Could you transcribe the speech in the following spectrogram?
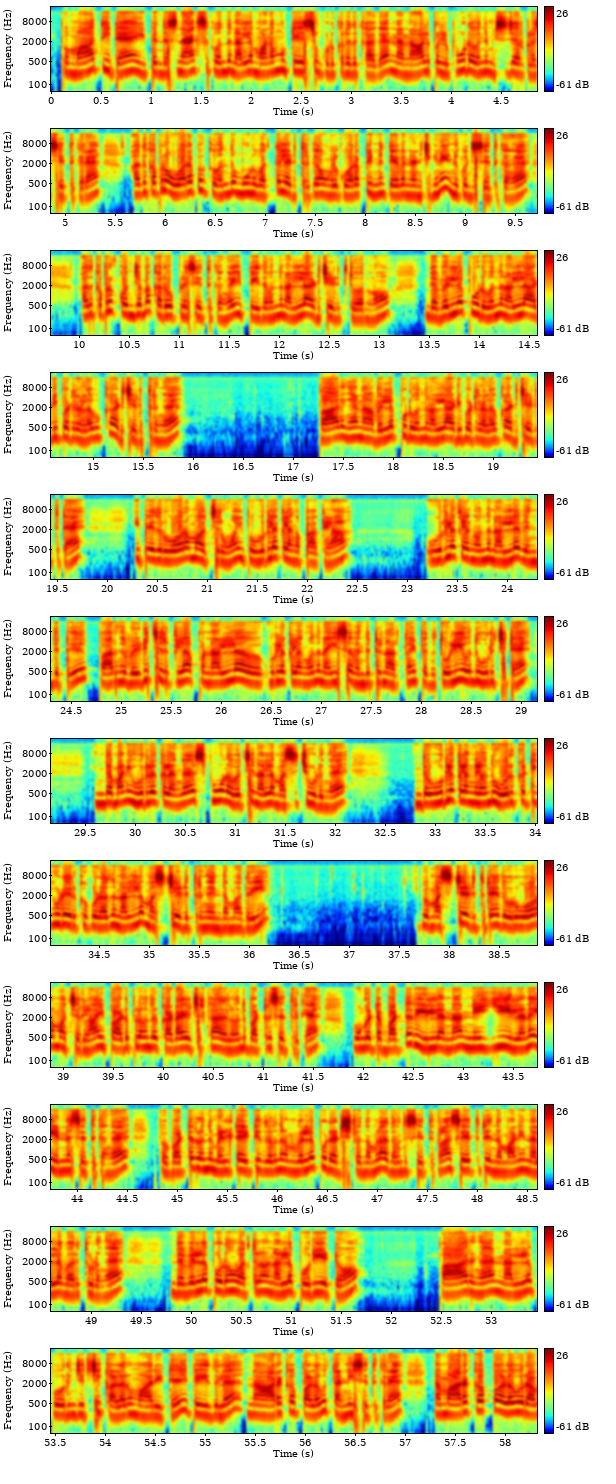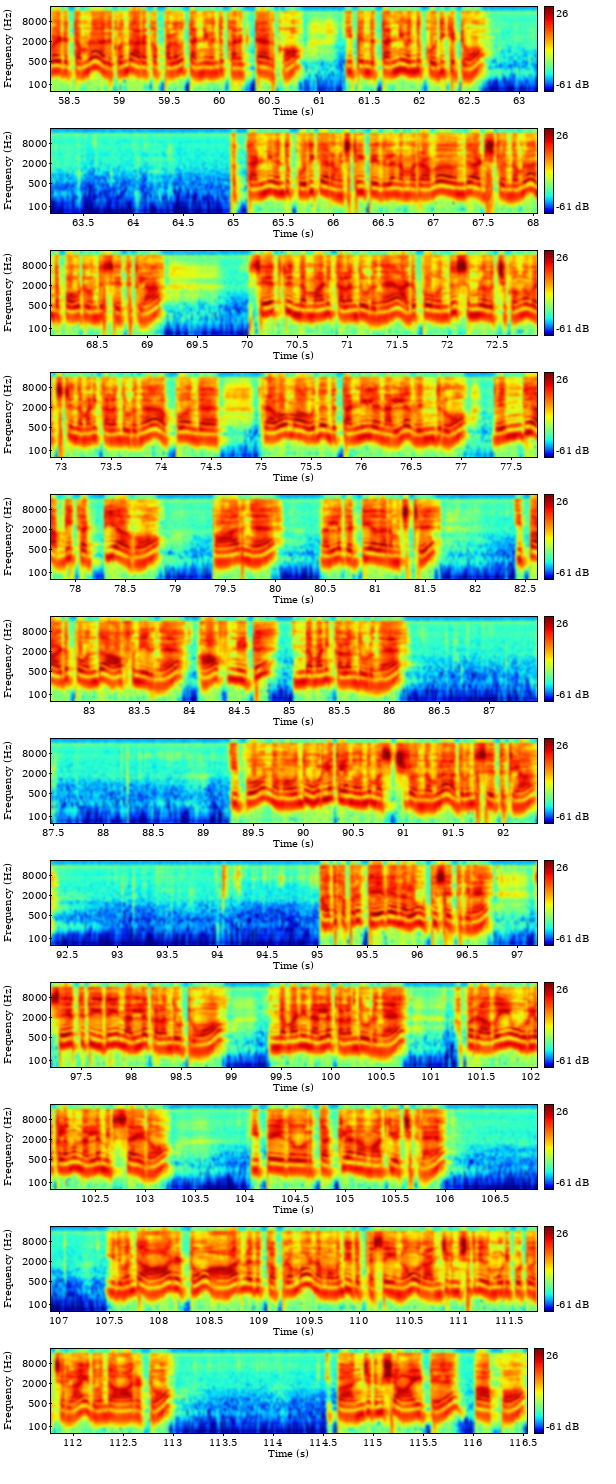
இப்போ மாற்றிட்டேன் இப்போ இந்த ஸ்நாக்ஸுக்கு வந்து நல்ல மனமும் டேஸ்ட்டும் கொடுக்கறதுக்காக நான் நாலு பல்லு பூடை வந்து மிக்சி ஜாருக்குள்ளே சேர்த்துக்கிறேன். அதுக்கப்புறம் உரப்புக்கு வந்து மூணு வத்தல் எடுத்துருக்கேன். உங்களுக்கு உரப்பு இன்னும் தேவைன்னு நினச்சிங்கன்னா இன்னும் கொஞ்சம் சேர்த்துக்கோங்க. அதுக்கப்புறம் கொஞ்சமாக கருவேப்பிலை சேர்த்துக்கோங்க. இப்போ இதை வந்து நல்லா அடித்து எடுத்துகிட்டு வரணும். இந்த வெள்ளைப்பூடு வந்து நல்லா அடிபடுற அளவுக்கு அடித்து எடுத்துருங்க. பாருங்கள் நான் வெள்ளைப்பூடு வந்து நல்லா அடிபடுற அளவுக்கு அடித்து எடுத்துட்டேன். இப்போ இது ஒரு ஓரமாக வச்சுருவோம். இப்போ உருளைக்கிழங்கு பார்க்கலாம். உருளைக்கிழங்கு வந்து நல்லா வெந்துட்டு பாருங்கள் வெடிச்சிருக்குல அப்போ நல்ல உருளைக்கிழங்கு வந்து நைஸாக வெந்துட்டுன்னு அர்த்தம். இப்போ இந்த தொலியை வந்து உரிச்சிட்டேன். இந்த மாதிரி உருளைக்கிழங்க ஸ்பூனை வச்சு நல்லா மசிச்சு விடுங்க. இந்த உருளைக்கிழங்குல வந்து ஒரு கட்டி கூட இருக்கக்கூடாது. நல்லா மசிச்சு எடுத்துருங்க இந்த மாதிரி. இப்போ மசிச்சு எடுத்துகிட்டேன் இது ஒரு ஓரமாக வச்சிடலாம். இப்போ அடுப்பில் வந்து ஒரு கடாய் வச்சுருக்கேன் அதில் வந்து பட்டர் சேர்த்துருக்கேன். உங்கள்கிட்ட பட்டர் இல்லைன்னா நெய் இல்லைன்னா எண்ணெய் சேர்த்துக்கோங்க. இப்போ பட்டர் வந்து மெல்ட் ஆகிட்டு இதில் வந்து நம்ம வெள்ளைப்பூடு அடிச்சிட்டு வந்தோம்ல அதை வந்து சேர்த்துக்கலாம். சேர்த்துட்டு இந்த மாதிரி நல்லா வறுத்து விடுங்க. இந்த வெள்ளைப்பூடும் வத்தலும் நல்லா பொரியட்டும். பாருங்கள் நல்லா பொரிஞ்சிருச்சு கலரும் மாறிட்டு. இப்போ இதில் நான் அரை அளவு தண்ணி சேர்த்துக்கிறேன். நம்ம அரை அளவு ரவை எடுத்தோம்ல அதுக்கு வந்து அரை அளவு தண்ணி வந்து கரெக்டாக இருக்கும். இப்போ இந்த தண்ணி வந்து கொதிக்கட்டும். தண்ணி வந்து கொதிக்க ஆரம்பிச்சிட்டு இப்போ இதில் நம்ம ரவை வந்து அடிச்சிட்டு வந்தோம்ல அந்த பவுடர் வந்து சேர்த்துக்கலாம். சேர்த்துட்டு இந்த மாதிரி கலந்து விடுங்க. அடுப்பை வந்து சிம்மில் வச்சுக்கோங்க. வச்சுட்டு இந்த மாதிரி கலந்து விடுங்க. அப்போது அந்த ரவை மாவு வந்து அந்த தண்ணியில் நல்லா வெந்துடும் வெந்து அப்படியே கட்டியாகும். பாருங்கள் நல்லா கட்டியாக ஆரம்பிச்சிட்டு இப்போ அடுப்பை வந்து ஆஃப் பண்ணிடுங்க ஆஃப் பண்ணிவிட்டு இந்த மாதிரி கலந்து விடுங்க. இப்போது நம்ம வந்து உருளைக்கிழங்கு வந்து மசிச்சுட்டு வந்தோம்ல அதை வந்து சேர்த்துக்கலாம். அதுக்கப்புறம் தேவையான அளவு உப்பு சேர்த்துக்கிறேன். சேர்த்துட்டு இதையும் நல்லா கலந்து விட்ருவோம் இந்த மாதிரி நல்லா கலந்து விடுங்க. அப்போ ரவையும் உருளைக்கிழங்கும் நல்லா மிக்ஸ் ஆகிடும் இப்போ இதை ஒரு தட்டில் நான் மாற்றி வச்சுக்கிறேன். இது வந்து ஆறட்டும். ஆறுனதுக்கு அப்புறமா நம்ம வந்து இதை பிசையணும். ஒரு அஞ்சு நிமிஷத்துக்கு இதை மூடி போட்டு வச்சிடலாம். இது வந்து ஆறட்டும். இப்போ அஞ்சு நிமிஷம் ஆயிட்டு பார்ப்போம்.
